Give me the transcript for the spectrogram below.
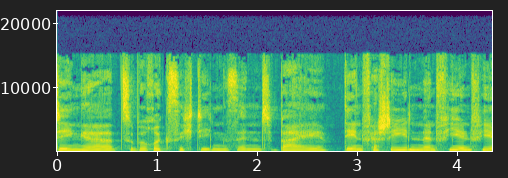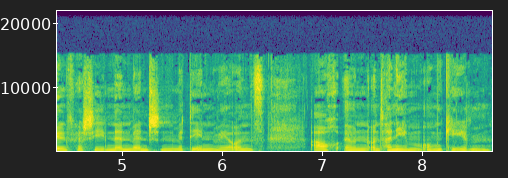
Dinge zu berücksichtigen sind bei den verschiedenen, vielen, vielen verschiedenen Menschen, mit denen wir uns auch in Unternehmen umgeben.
